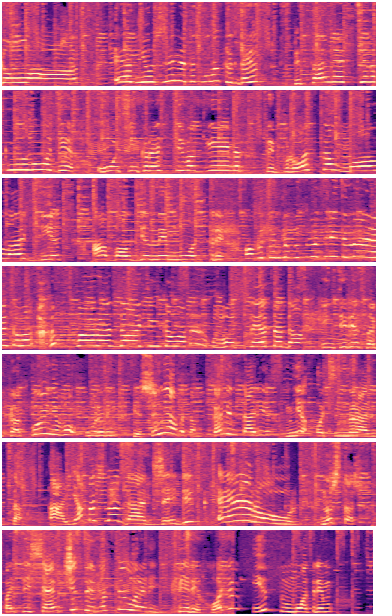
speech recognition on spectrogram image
Класс! Эд, неужели этот монстрик дает специальный оттенок мелодии? Очень красиво, геймер! Ты просто молодец! Обалденные монстры! А вы только посмотрите на этого бородатенького! Вот это да! Интересно, какой у него уровень? Пиши мне об этом в комментарии. Мне очень нравится. А я пошла до Эроур. Ну что ж, посещаем 14 уровень. Переходим и смотрим.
